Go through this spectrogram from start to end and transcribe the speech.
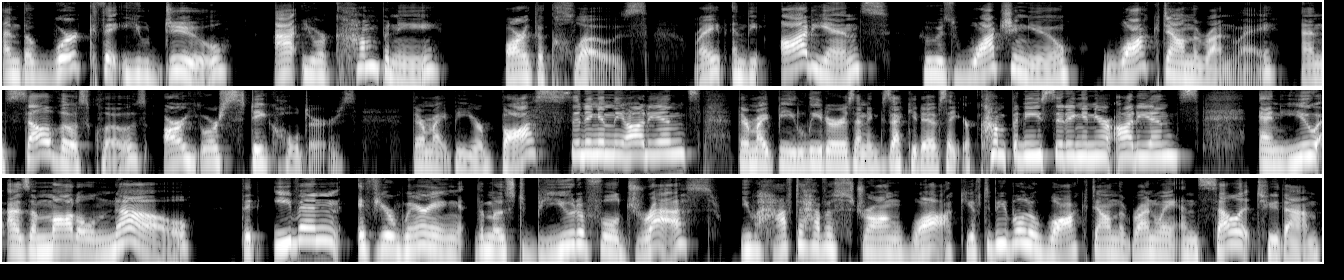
and the work that you do at your company are the clothes, right? And the audience who is watching you walk down the runway and sell those clothes are your stakeholders. There might be your boss sitting in the audience. There might be leaders and executives at your company sitting in your audience. And you, as a model, know that even if you're wearing the most beautiful dress, you have to have a strong walk. You have to be able to walk down the runway and sell it to them.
